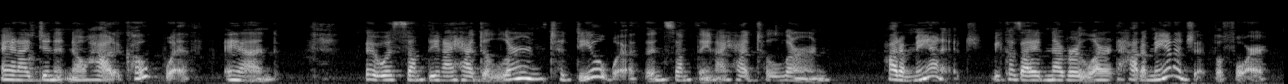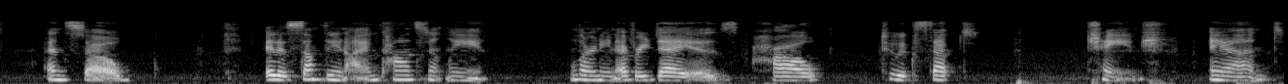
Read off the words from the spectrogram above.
and I didn't know how to cope with. And it was something I had to learn to deal with and something I had to learn how to manage because I had never learned how to manage it before. And so it is something I am constantly learning every day is how to accept change. And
